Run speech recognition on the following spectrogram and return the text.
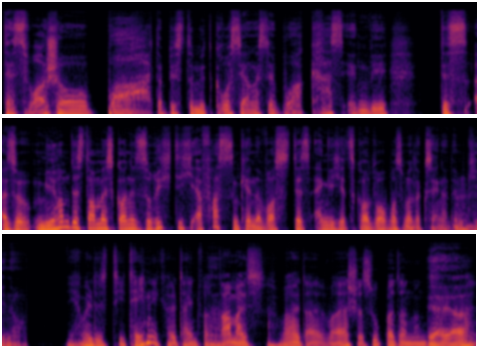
das war schon, boah, da bist du mit großer Angst, boah, krass irgendwie. Das, also wir haben das damals gar nicht so richtig erfassen können, was das eigentlich jetzt gerade war, was man da gesehen hat im Mhm. Kino. Ja, weil das, die Technik halt einfach Ja. damals war halt war ja schon super dann. Und Ja, ja.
